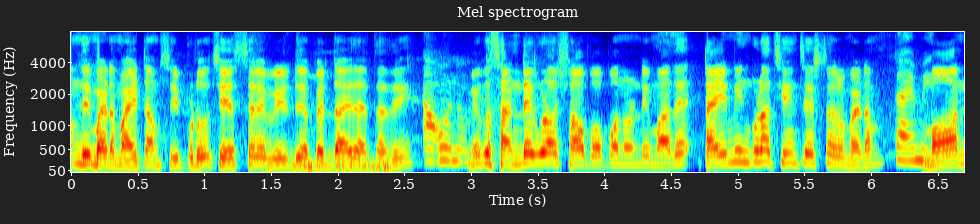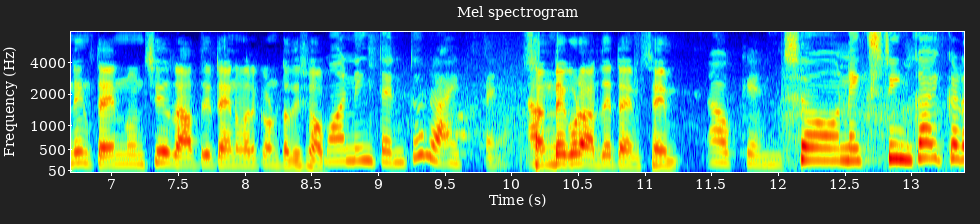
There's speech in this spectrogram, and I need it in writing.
ఉంది మేడం ఐటమ్స్ ఇప్పుడు చేస్తే వీడియో పెద్ద ఇది అవుతుంది. మీకు సండే కూడా షాప్ ఓపెన్ ఉండి మాదే టైమింగ్ కూడా చేంజ్ చేస్తున్నారు మేడం. మార్నింగ్ టెన్ నుంచి రాత్రి టెన్ వరకు ఉంటుంది shop morning ten to night ten Sunday కూడా అదే time same okay so next ఇంకా ఇక్కడ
